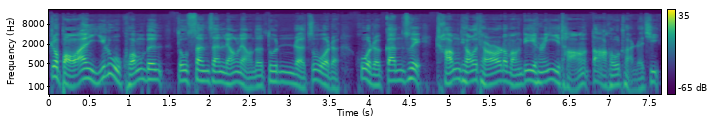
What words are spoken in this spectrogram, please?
这保安一路狂奔，都三三两两的蹲着、坐着，或者干脆长条条的往地上一躺，大口喘着气。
